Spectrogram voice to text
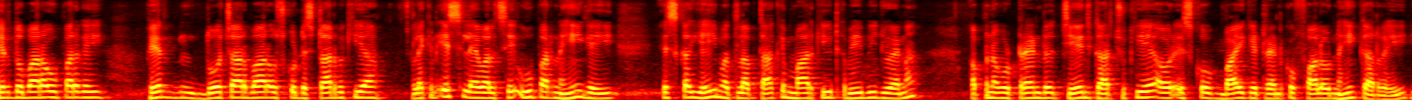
फिर दोबारा ऊपर गई, फिर दो चार बार उसको डिस्टर्ब किया, लेकिन इस लेवल से ऊपर नहीं गई। इसका यही मतलब था कि मार्केट अभी भी जो है ना अपना वो ट्रेंड चेंज कर चुकी है और इसको बाई के ट्रेंड को फॉलो नहीं कर रही।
